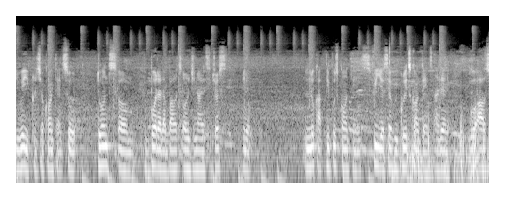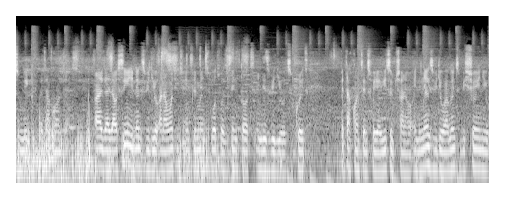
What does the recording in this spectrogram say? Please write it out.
the way you create your content. So don't um, be bothered about originality. Just you know look at people's contents, feed yourself with great content, and then go out to make better content. Alright, guys, I'll see you in the next video, and I want you to implement what was being taught in this video to create better content for your YouTube channel. In the next video, we're going to be showing you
